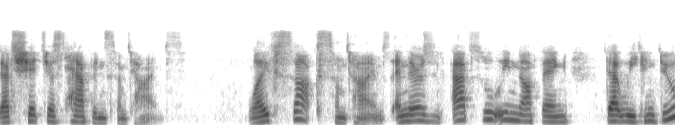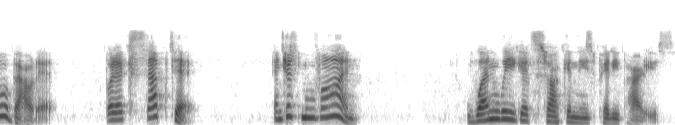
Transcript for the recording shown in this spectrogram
that shit just happens sometimes. Life sucks sometimes, and there's absolutely nothing that we can do about it, but accept it and just move on. When we get stuck in these pity parties,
